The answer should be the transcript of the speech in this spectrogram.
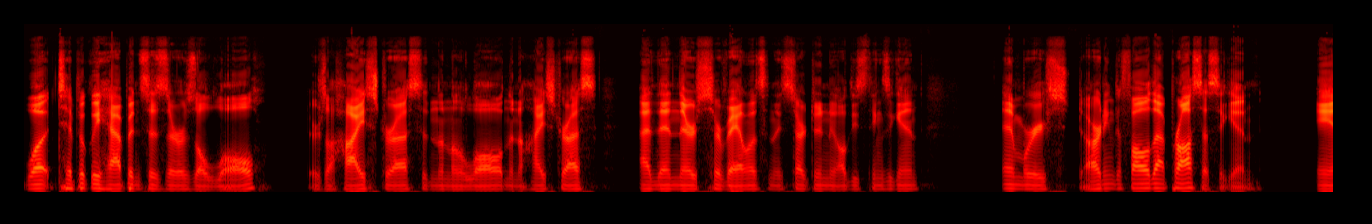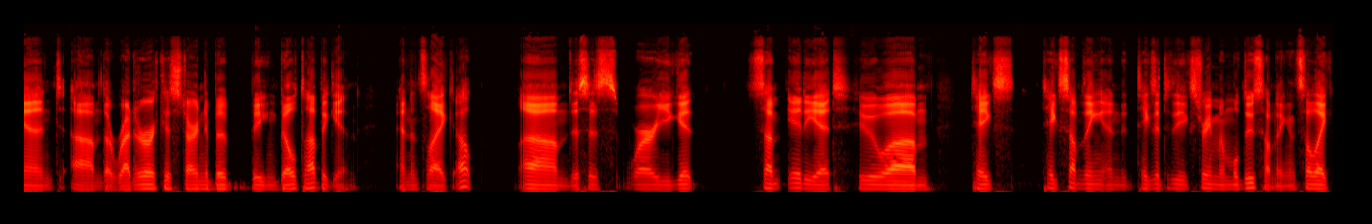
what typically happens is there's a lull, there's a high stress, and then a lull, and then a high stress, and then there's surveillance, and they start doing all these things again. And we're starting to follow that process again. And um, the rhetoric is starting to be being built up again. And it's like, oh, um, this is where you get some idiot who um, takes takes something and takes it to the extreme and will do something. And so, like,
